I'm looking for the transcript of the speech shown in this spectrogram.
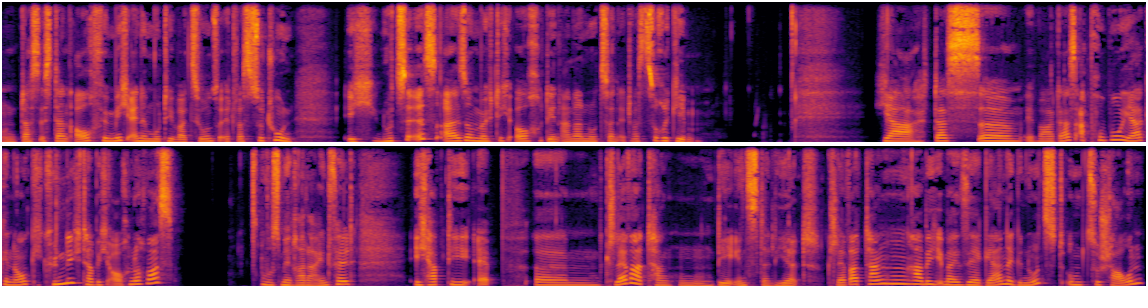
Und das ist dann auch für mich eine Motivation, so etwas zu tun. Ich nutze es, also möchte ich auch den anderen Nutzern etwas zurückgeben. Ja, das äh, war das. Apropos, ja, genau, gekündigt habe ich auch noch was, wo es mir gerade einfällt. Ich habe die App ähm, Clever Tanken deinstalliert. Clever Tanken habe ich immer sehr gerne genutzt, um zu schauen,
